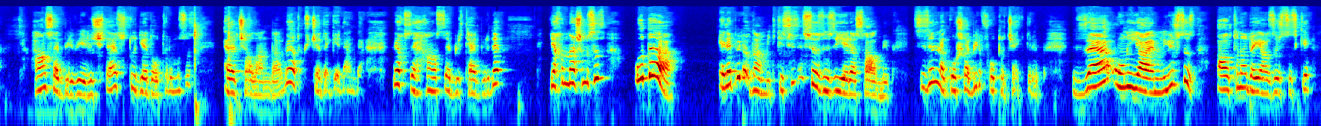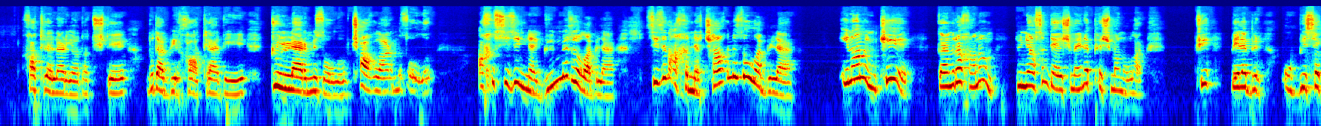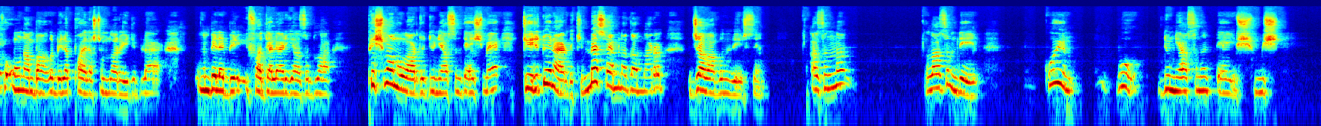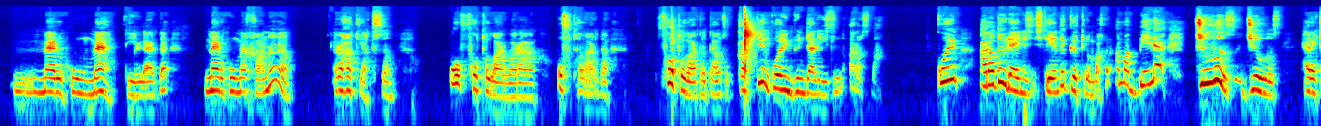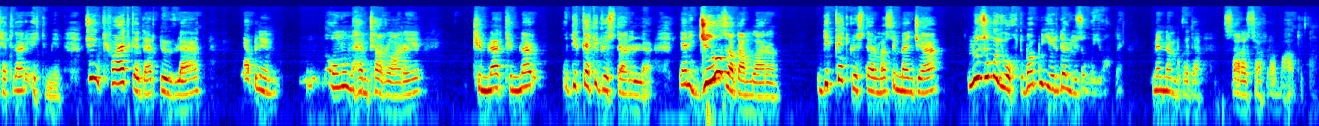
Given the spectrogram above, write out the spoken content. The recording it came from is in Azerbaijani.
Hansısa bir verilişdə, studiyada oturmusunuz, əl çalanda və ya küçədə gedəndə və yaxud hansısa bir tədbirdə yaxınlaşmısınız. O da elə bir adam idi ki, sizin sözünüzü yerə salmayıb, sizinlə qoşa bir foto çəkdirib və onu yayımlayırsınız. Altına da yazırsınız ki, xatirələr yada düşdü. Bu da bir xatirədir. Günlərimiz olub, çağlarımız olub. Axı sizin nə gününüz ola bilər? Sizin axı nə çağınız ola bilər? İnanın ki, Qənirə xanım dünyasının dəyişməyinə peşman olar. Ki belə bir o bilsə ki, onunla bağlı belə paylaşımlar ediblər, belə bir ifadələr yazıblar. Peşman olardı dünyasını dəyişməyə, geri dönərdi ki, məhz həmin adamların cavabını versin. Azından lazım deyil. Qoyun bu dünyasını dəyişmiş mərhumə deyirlər də, mərhumə xanım rahat yatsın. O fotolar var ha, o fotolarda, fotolarda da qatlayın, qoyun gündəliyinizin arasına. Qoyun, arada ürəyiniz istəyəndə götürün baxın. Amma belə cılız, cılız hərəkətlər etməyin. Çünki kifayət qədər dövlət, nə bilim, onun həmkarları, kimlər, kimlər o diqqəti göstərirlər. Yəni cılız adamların diqqət göstərməsi məncə lüzumu yoxdur. Bax bu yerdə lüzumu yoxdur. Məndən bu qədər. Sara Səfra Bahadırlı.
